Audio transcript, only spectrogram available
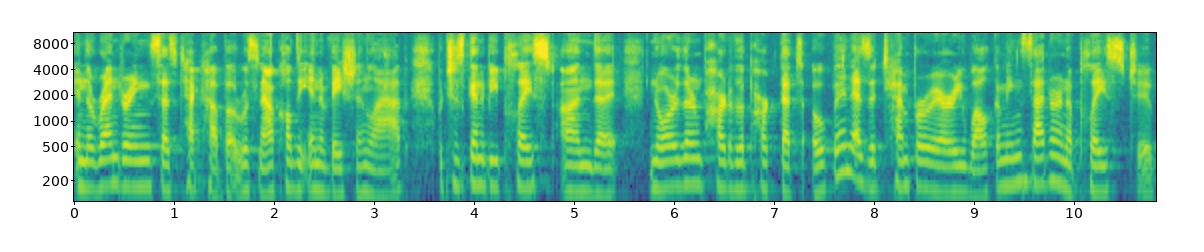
in the rendering says Tech Hub, but it was now called the Innovation Lab, which is going to be placed on the northern part of the park that's open as a temporary welcoming center and a place to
